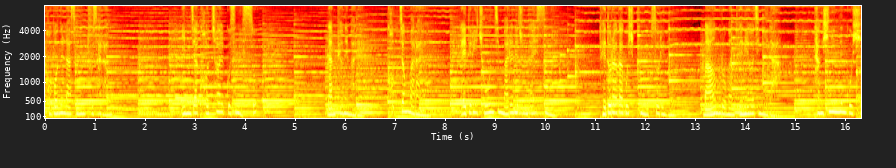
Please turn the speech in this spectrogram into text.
법원을 나서는 두 사람. 임자 거처할 곳은 있소? 남편의 말에 걱정 말아요. 애들이 좋은 집 마련해 준다 했으니 되돌아가고 싶은 목소리는 마음으로만 되뇌어집니다. 당신 있는 곳이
